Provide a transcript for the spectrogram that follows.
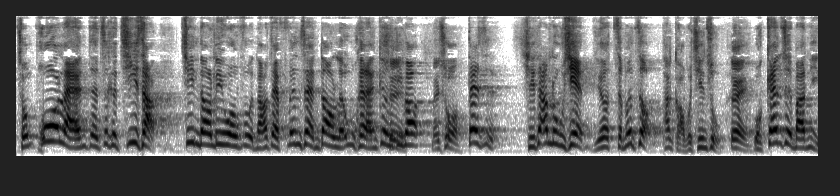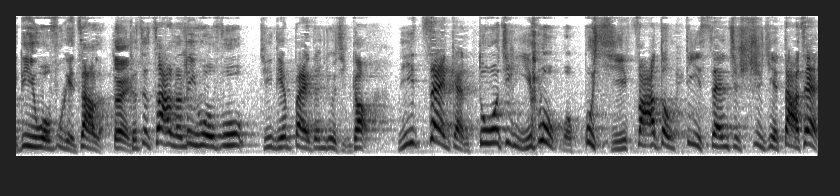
从波兰的这个机场进到利沃夫，然后再分散到了乌克兰各个地方。没错，但是其他路线，比如说怎么走，他搞不清楚。对，我干脆把你利沃夫给炸了。对，可是炸了利沃夫，今天拜登就警告。你再敢多进一步，我不惜发动第三次世界大战，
